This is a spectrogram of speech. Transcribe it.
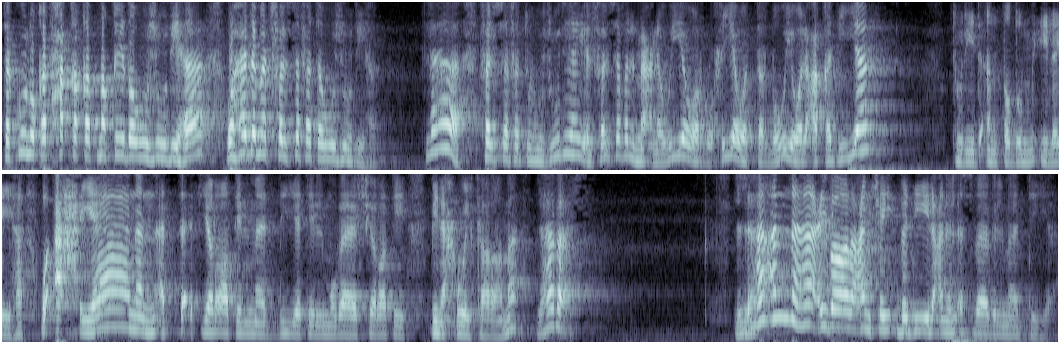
تكون قد حققت نقيض وجودها وهدمت فلسفة وجودها. لا فلسفة وجودها هي الفلسفة المعنوية والروحية والتربوية والعقدية. تريد أن تضم إليها. وأحيانا التأثيرات المادية المباشرة بنحو الكرامة لا بأس. لا أنها عبارة عن شيء بديل عن الأسباب المادية.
